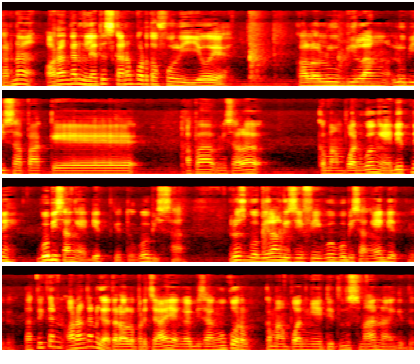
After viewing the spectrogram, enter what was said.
Karena orang kan ngeliatnya sekarang portofolio ya. Kalau lu bilang lu bisa pakai apa misalnya kemampuan gue ngedit nih, gue bisa ngedit gitu, gue bisa. Terus gue bilang di CV gue gue bisa ngedit gitu. Tapi kan orang kan nggak terlalu percaya, nggak bisa ngukur kemampuan ngedit lu semana gitu.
